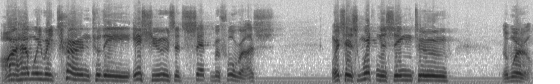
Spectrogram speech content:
Or have we returned to the issues that's set before us, which is witnessing to the world?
